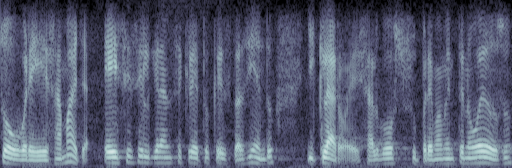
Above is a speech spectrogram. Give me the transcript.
sobre esa malla. Ese es el gran secreto que está haciendo y claro, es algo supremamente novedoso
